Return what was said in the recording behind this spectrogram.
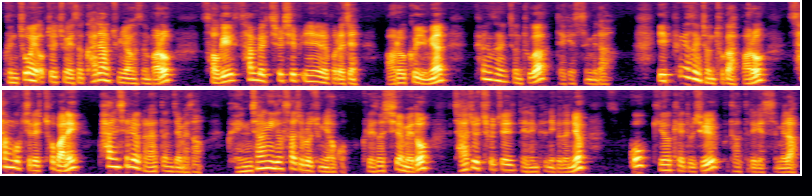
근초의 업적 중에서 가장 중요한 것은 바로 서기 371년에 벌어진 바로 그 유명한 평생 전투가 되겠습니다. 이 평생 전투가 바로 삼국시대 초반에 판세를 갈랐던 점에서 굉장히 역사적으로 중요하고 그래서 시험에도 자주 출제되는 편이거든요. 꼭 기억해 두시길 부탁드리겠습니다.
